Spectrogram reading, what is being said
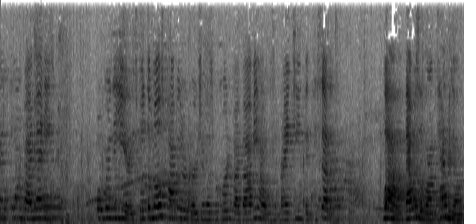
Been performed by many over the years, but the most popular version was recorded by Bobby Helms in 1957. Wow, that was a long time ago.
